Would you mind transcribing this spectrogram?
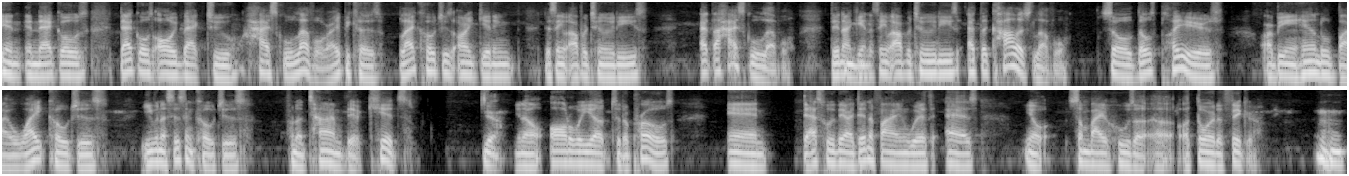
and and that goes that goes all the way back to high school level right because black coaches aren't getting the same opportunities at the high school level. They're not getting the same opportunities at the college level. So those players are being handled by white coaches even assistant coaches from the time they're kids. Yeah. you know all the way up to the pros. And that's who they're identifying with as you know somebody who's a, a authoritative figure. Mhm.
